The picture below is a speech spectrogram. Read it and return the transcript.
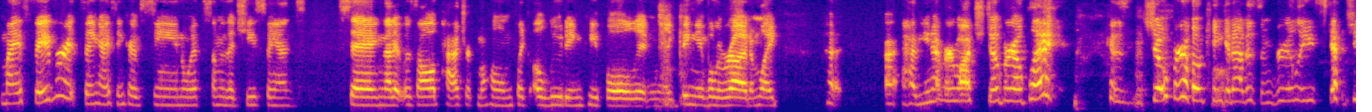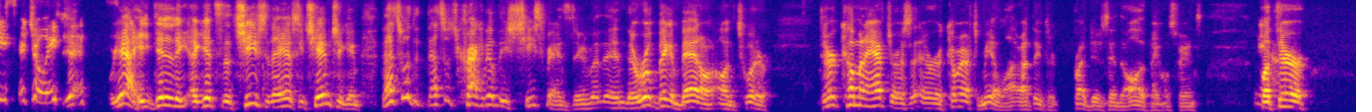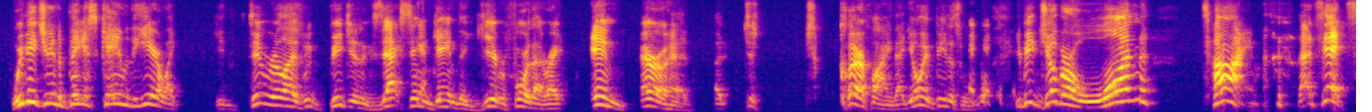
my favorite thing I think I've seen with some of the Chiefs fans saying that it was all Patrick Mahomes like eluding people and like being able to run. I'm like, uh, have you never watched Joe Burrow play? Because Joe Burrow can get out of some really sketchy situations. Yeah, he did it against the Chiefs in the AFC Championship game. That's what that's what's cracking up these Chiefs fans, dude. And they're real big and bad on, on Twitter. They're coming after us or coming after me a lot. I think they're probably doing the same to all the Bengals fans. But they're we beat you in the biggest game of the year. Like, you did realize we beat you in the exact same game the year before that, right? In Arrowhead. Uh, just clarifying that you only beat us, you beat Joe Burrow one time. That's it.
